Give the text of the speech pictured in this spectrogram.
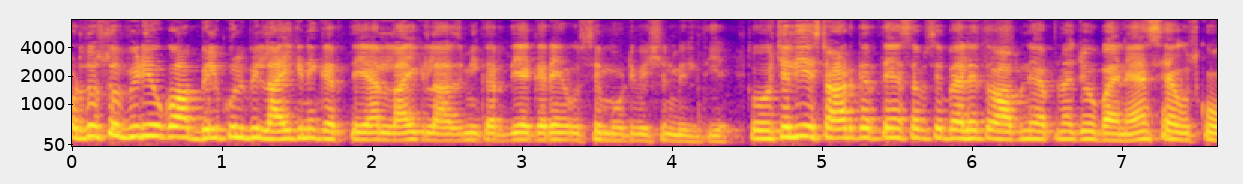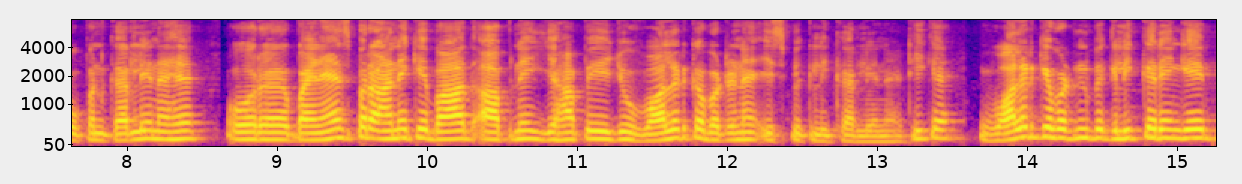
और दोस्तों वीडियो को आप बिल्कुल भी लाइक नहीं करते यार लाइक लाजमी कर दिया करें, उससे मोटिवेशन मिलती है। तो चलिए स्टार्ट करते हैं। सबसे पहले तो आपने अपना जो बाइनेंस है, उसको ओपन कर लेना है और बाइनेंस पर आने के बाद आपने यहाँ पे जो वॉलेट का बटन है, इस पर क्लिक कर लेना है, ठीक है? वॉलेट के बटन पे क्लिक करेंगे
